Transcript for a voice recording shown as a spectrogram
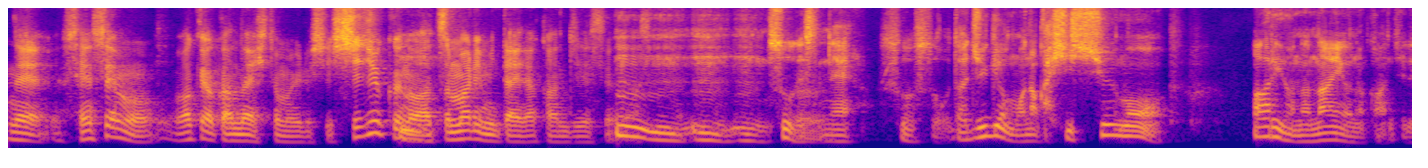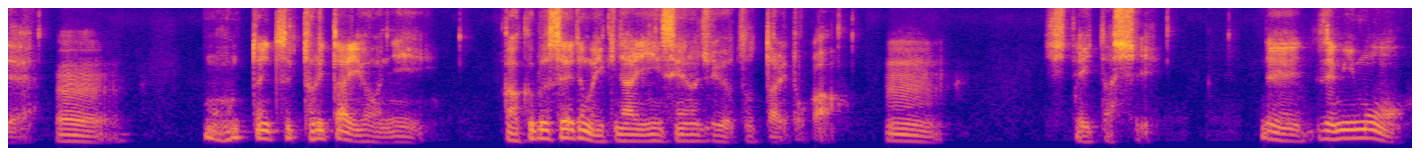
ね、先生もわけわかんない人もいるし、私塾の集まりみたいな感じですよね。うんうんうんうんそうですね。そうそう。だ授業もなんか必修もあるようなないような感じで。うん。もう本当につ取りたいように学部生でもいきなり陰性の授業を取ったりとか。していたしでゼミも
